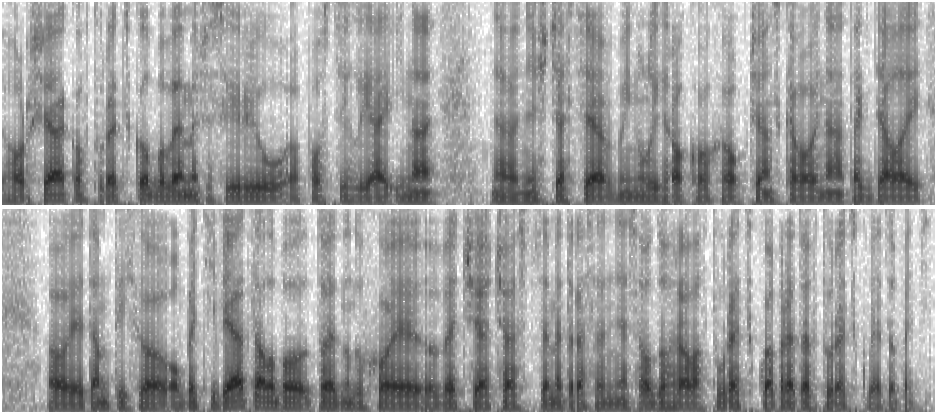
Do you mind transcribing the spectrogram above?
horšia ako v Turecku? Lebo vieme, že Sýriu postihli aj iné e, nešťastia v minulých rokoch, občianská vojna a tak ďalej. E, je tam tých obetí viac, alebo to jednoducho je väčšia časť zemetrasenia sa odohrala v Turecku a preto je v Turecku viac obetí?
